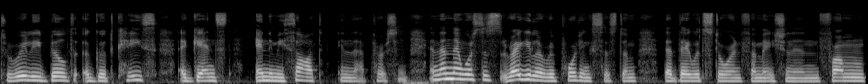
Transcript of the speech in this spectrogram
to really build a good case against enemy thought in that person. And then there was this regular reporting system that they would store information in from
